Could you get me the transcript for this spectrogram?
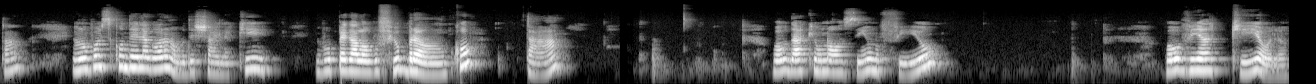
tá? Eu não vou esconder ele agora não, vou deixar ele aqui. Eu vou pegar logo o fio branco, tá? Vou dar aqui um nozinho no fio. Vou vir aqui, olha.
